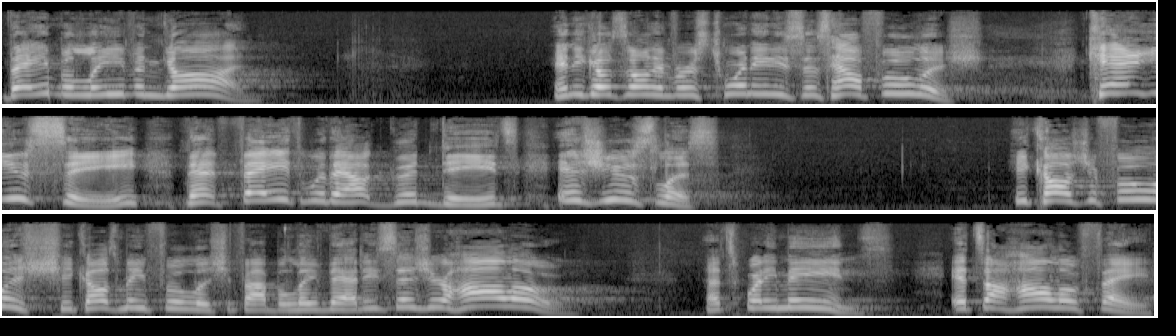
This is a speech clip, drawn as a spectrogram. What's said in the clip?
They believe in God. And he goes on in verse 20 and he says, How foolish. Can't you see that faith without good deeds is useless? He calls you foolish. He calls me foolish if I believe that. He says you're hollow. That's what he means. It's a hollow faith.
